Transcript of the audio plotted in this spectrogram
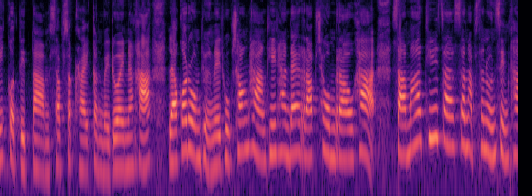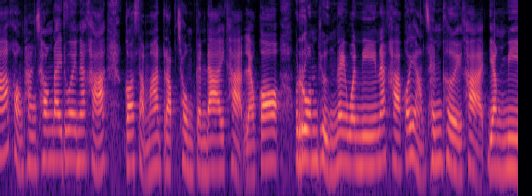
ค์กดติดตาม Subscribe กันไปด้วยนะคะ แล้วก็รวมถึงในทุกช่องทางที่ท่านได้รับชมเราค่ะสามารถที่จะสนับสนุนสินค้าของทางช่องได้ด้วยนะคะ ก็สามารถรับชมกันได้ค่ะ แล้วก็รวมถึงในวันนี้นะคะ ก็อย่างเช่นเคยค่ะ ยังมี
